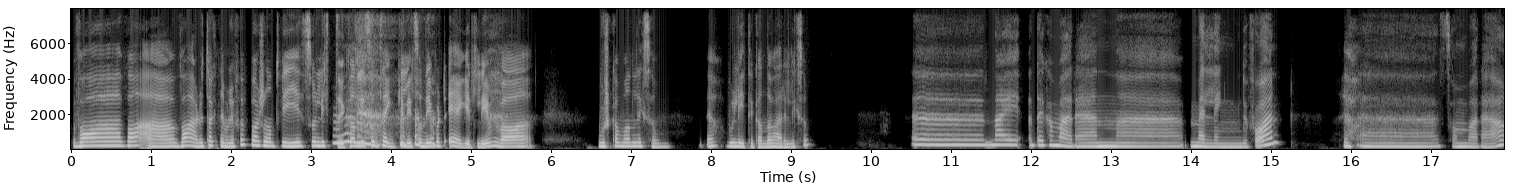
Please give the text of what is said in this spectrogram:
Hva, hva, er, hva er du takknemlig for? Bare sånn at vi som lytter kan liksom tenke litt sånn i vårt eget liv. Hva, hvor skal man liksom Ja, hvor lite kan det være, liksom? Uh, nei, det kan være en uh, melding du får. Ja. Uh, som bare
